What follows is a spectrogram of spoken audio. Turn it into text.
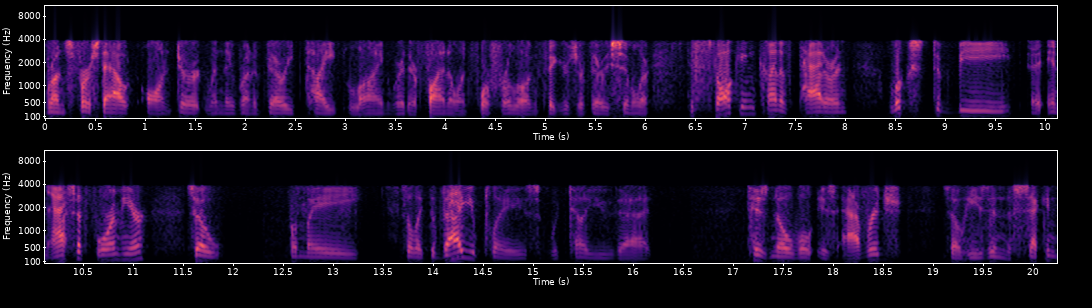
runs first out on dirt when they run a very tight line where their final and four furlong figures are very similar. His stalking kind of pattern looks to be an asset for him here. So from a so like the value plays would tell you that Tiz Noble is average. So he's in the second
